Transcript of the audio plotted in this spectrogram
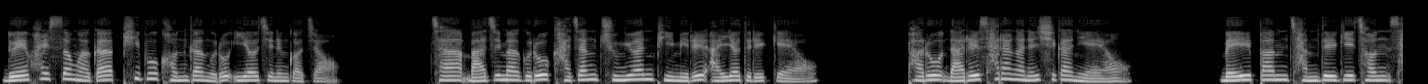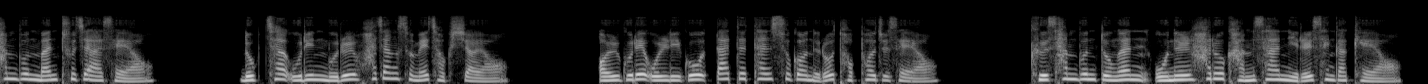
뇌 활성화가 피부 건강으로 이어지는 거죠. 자, 마지막으로 가장 중요한 비밀을 알려드릴게요. 바로 나를 사랑하는 시간이에요. 매일 밤 잠들기 전 3분만 투자하세요. 녹차 우린 물을 화장솜에 적셔요. 얼굴에 올리고 따뜻한 수건으로 덮어주세요. 그 3분 동안 오늘 하루 감사한 일을 생각해요.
